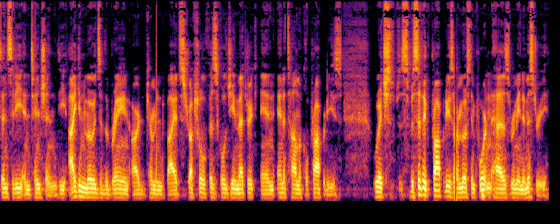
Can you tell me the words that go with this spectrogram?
density, and tension. The eigenmodes of the brain are determined by its structural, physical, geometric, and anatomical properties. Which specific properties are most important has remained a mystery.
